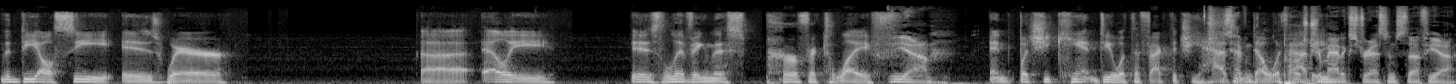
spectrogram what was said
the DLC is where uh, Ellie is living this perfect life Yeah, and but she can't deal with the fact that she hasn't dealt with post traumatic stress and stuff. Yeah,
